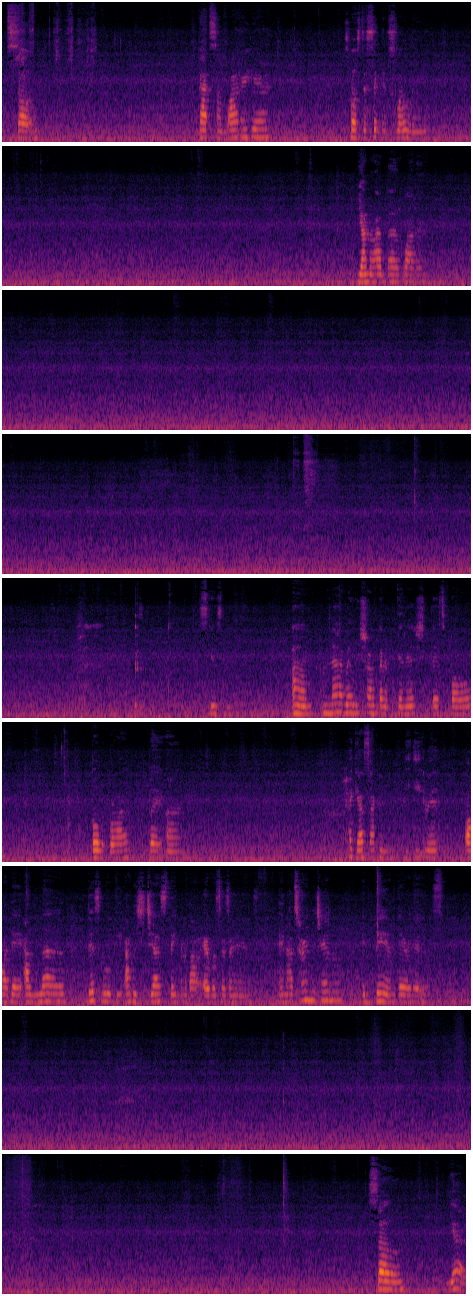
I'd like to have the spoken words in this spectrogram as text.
So, got some water here. Supposed to sip it slowly. Y'all know I love water. Excuse me. Um, I'm not really sure I'm gonna finish this bowl, bowl of broth, but um, I guess I can be eating it all day. I love this movie. I was just thinking about Edward Scissorhands, and I turned the channel, and bam, there it is. So, yeah.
